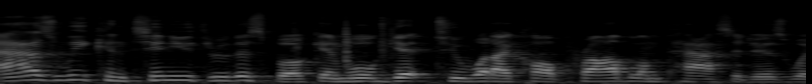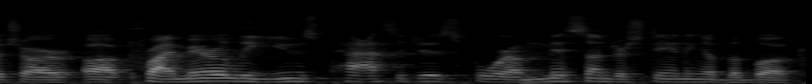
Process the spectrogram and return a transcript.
as we continue through this book, and we'll get to what I call problem passages, which are uh, primarily used passages for a misunderstanding of the book,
